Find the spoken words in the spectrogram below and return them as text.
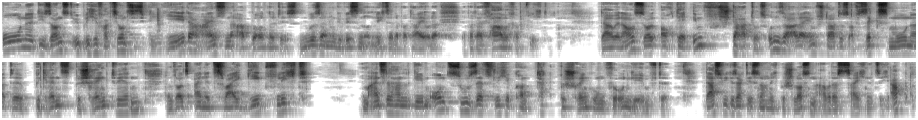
ohne die sonst übliche Fraktionsdisziplin. Jeder einzelne Abgeordnete ist nur seinem Gewissen und nicht seiner Partei oder der Parteifarbe verpflichtet. Darüber hinaus soll auch der Impfstatus, unser aller Impfstatus auf sechs Monate begrenzt beschränkt werden. Dann soll es eine 2G-Pflicht im Einzelhandel geben und zusätzliche Kontaktbeschränkungen für ungeimpfte. Das, wie gesagt, ist noch nicht beschlossen, aber das zeichnet sich ab.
